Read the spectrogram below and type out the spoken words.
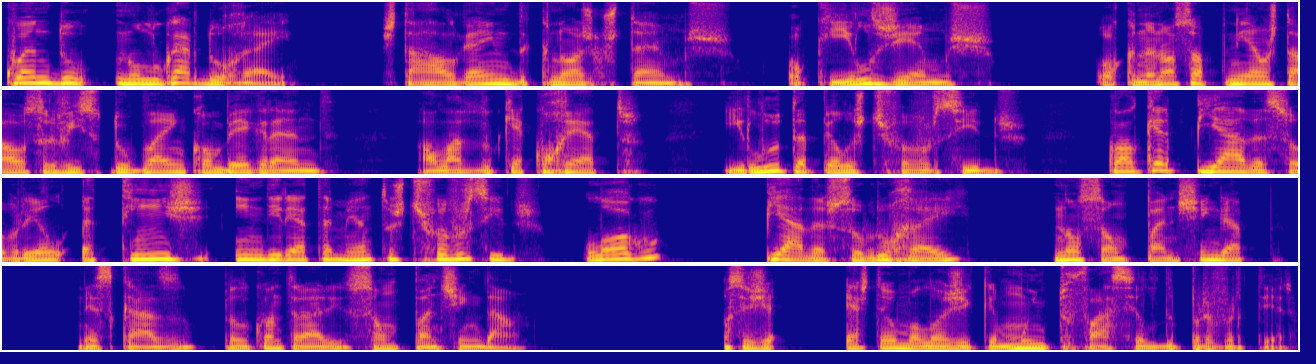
quando no lugar do rei está alguém de que nós gostamos, ou que elegemos, ou que, na nossa opinião, está ao serviço do bem com B grande, ao lado do que é correto e luta pelos desfavorecidos, qualquer piada sobre ele atinge indiretamente os desfavorecidos. Logo, piadas sobre o rei não são punching up. Nesse caso, pelo contrário, são punching down. Ou seja, esta é uma lógica muito fácil de perverter.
